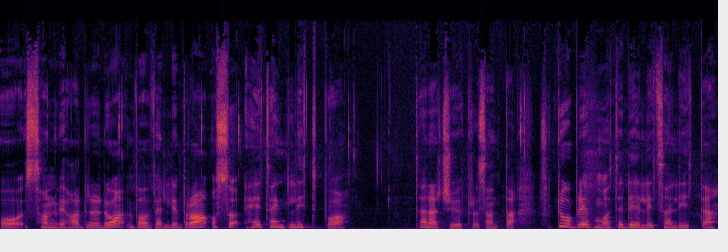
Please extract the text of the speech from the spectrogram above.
og sånn vi hadde det da, var veldig bra. Og så har jeg tenkt litt på de der 20 da. For da blir på en måte det litt sånn lite.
